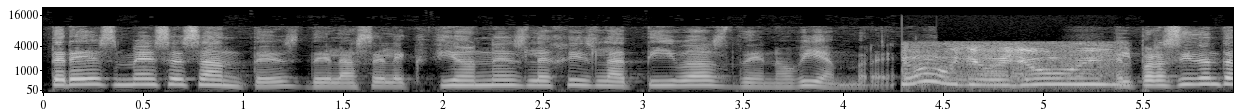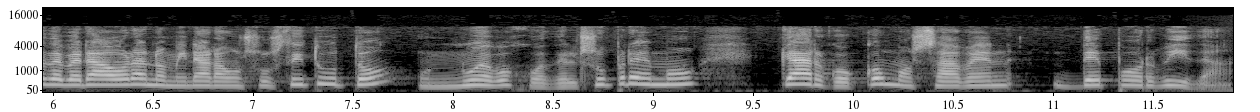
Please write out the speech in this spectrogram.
tres meses antes de las elecciones legislativas de noviembre. El presidente deberá ahora nominar a un sustituto, un nuevo juez del Supremo, cargo, como saben, de por vida.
